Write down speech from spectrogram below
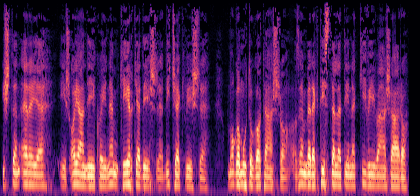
Isten ereje és ajándékai nem kérkedésre, dicsekvésre, magamutogatásra, az emberek tiszteletének kivívására,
